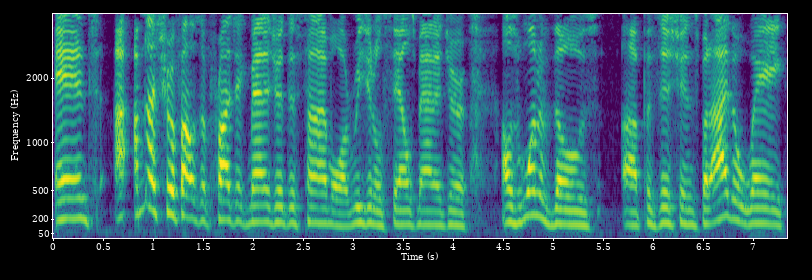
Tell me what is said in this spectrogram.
And I, am not sure if I was a project manager at this time or a regional sales manager. I was one of those uh, positions, but either way,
